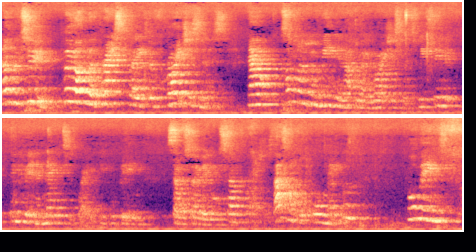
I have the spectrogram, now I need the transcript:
Number two, put on the breastplate of righteousness. Now, sometimes when we hear that word righteousness, we think, of it in a negative way, people being self-serving or self-righteous. That's not what Paul means. Paul means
